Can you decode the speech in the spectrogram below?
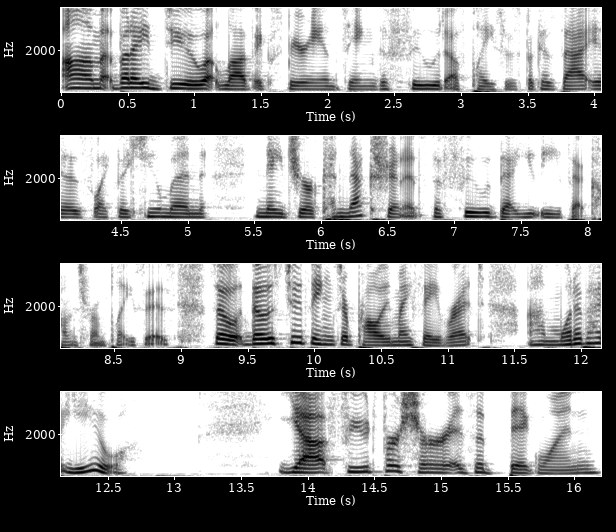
Um, but I do love experiencing the food of places because that is like the human nature connection. It's the food that you eat that comes from places. So those two things are probably my favorite. Um, what about you? Yeah, food for sure is a big one.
